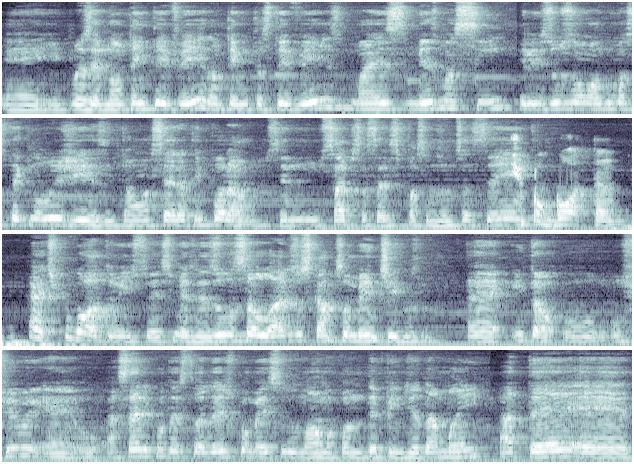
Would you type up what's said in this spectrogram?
é, e, por exemplo, não tem TV, não tem muitas TVs, mas mesmo assim eles usam algumas tecnologias. Então, a série é atemporal. Você não sabe se a série se passa nos anos 60. Tipo Gotham. É, tipo Gotham, isso, é isso mesmo. Eles usam celulares e os carros são bem antigos. né? É, então, o, o filme, é, o- a série conta a história desde o começo do Norma, quando dependia da mãe, até é,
